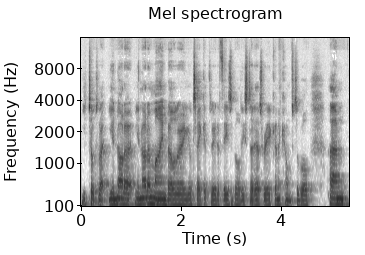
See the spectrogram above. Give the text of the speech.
you talked about you're not a you're not a mine builder. You'll take it through the feasibility study. That's where you're kind of comfortable. Um,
